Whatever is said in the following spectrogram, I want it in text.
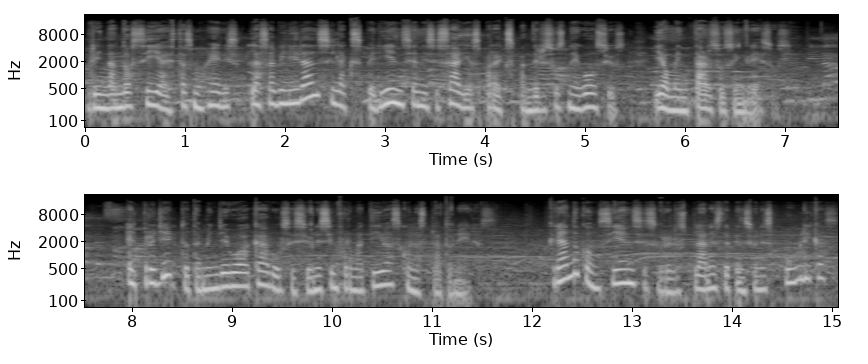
brindando así a estas mujeres las habilidades y la experiencia necesarias para expandir sus negocios y aumentar sus ingresos. El proyecto también llevó a cabo sesiones informativas con las platoneras, creando conciencia sobre los planes de pensiones públicas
